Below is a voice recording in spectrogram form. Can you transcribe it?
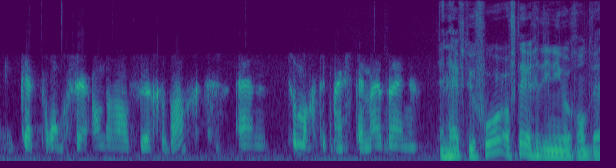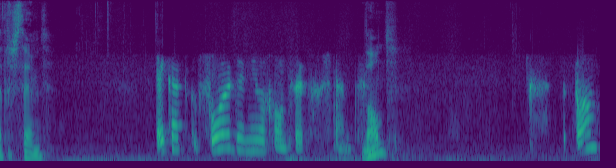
ik heb ongeveer anderhalf uur gewacht. En toen mocht ik mijn stem uitbrengen. En heeft u voor of tegen die nieuwe grondwet gestemd? Ik heb voor de nieuwe grondwet gestemd. Want? Want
